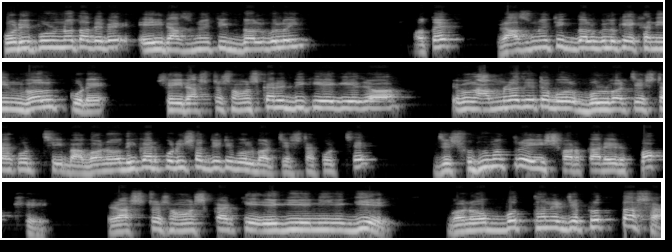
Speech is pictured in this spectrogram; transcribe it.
পরিপূর্ণতা দেবে এই রাজনৈতিক দলগুলোই। অতএব রাজনৈতিক দলগুলোকে এখানে ইনভলভ করে সেই রাষ্ট্র সংস্কারের দিকে এগিয়ে যাওয়া এবং আমরা যেটা বল- বলবার চেষ্টা করছি বা গণ অধিকার পরিষদ যেটি বলবার চেষ্টা করছে যে শুধুমাত্র এই সরকারের পক্ষে রাষ্ট্র সংস্কারকে এগিয়ে নিয়ে গিয়ে গণ অভ্যুত্থানের যে প্রত্যাশা,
